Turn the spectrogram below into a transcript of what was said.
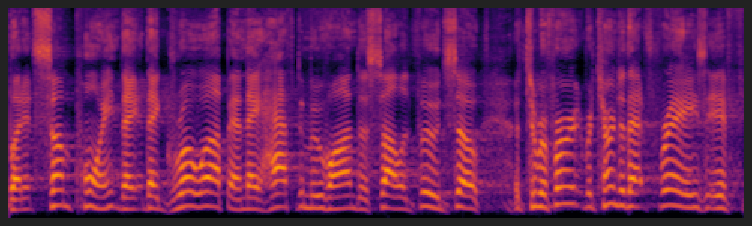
But at some point, they, they grow up and they have to move on to solid food. So, uh, to refer, return to that phrase, if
